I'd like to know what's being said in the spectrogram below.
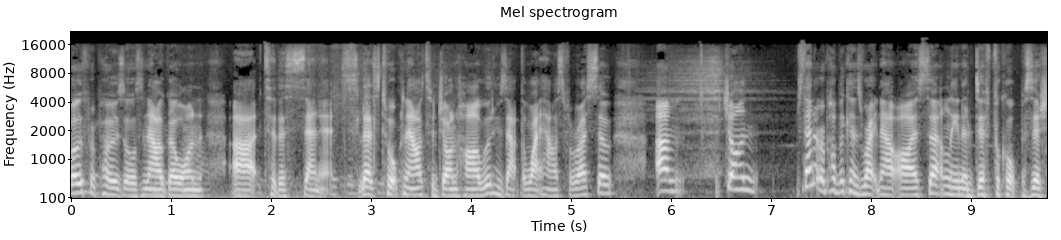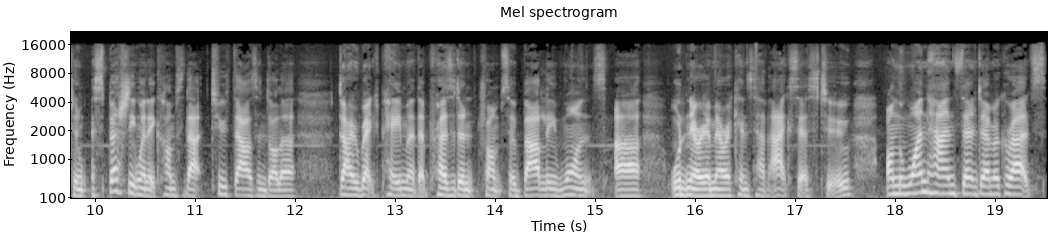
both proposals now go on uh, to the Senate. Let's talk now to John Harwood, who's at the White House for us. So, um, John, Senate Republicans right now are certainly in a difficult position, especially when it comes to that $2,000 direct payment that President Trump so badly wants uh, ordinary Americans to have access to. On the one hand, Senate Democrats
